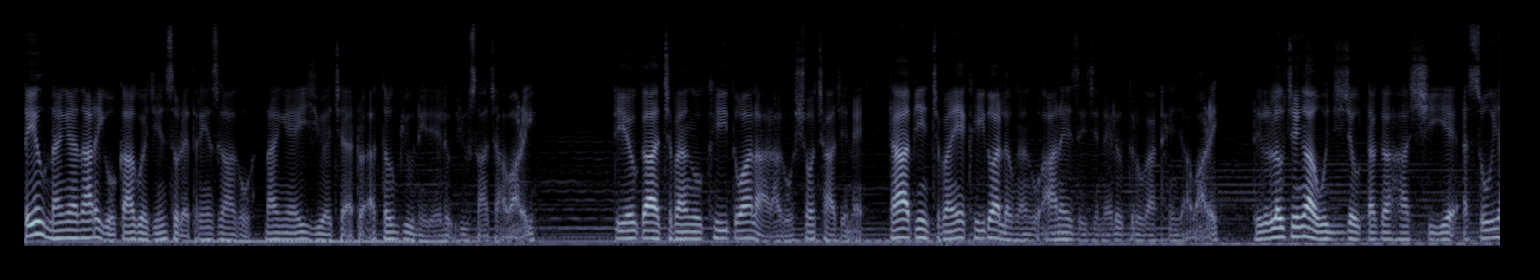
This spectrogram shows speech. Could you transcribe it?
တရုတ်နိုင်ငံသားတွေကိုကာကွယ်ခြင်းဆိုတဲ့သတင်းစကားကိုနိုင်ငံရေးရွေချက်အတွက်အသုံးပြုနေတယ်လို့ယူဆကြပါတယ်။တရုတ်ကဂျပန်ကိုခရီးသွားလာတာကိုရှော့ချခြင်းနဲ့ဒါအပြင်ဂျပန်ရဲ့ခရီးသွားလုပ်ငန်းကိုအားနည်းစေခြင်းနဲ့လို့သူတို့ကထင်ကြပါတယ်။ ဒီလိုလုပ်ခြင်းကဝန်ကြီးချုပ်တကာဟာရှီရဲ့အစိုးရ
